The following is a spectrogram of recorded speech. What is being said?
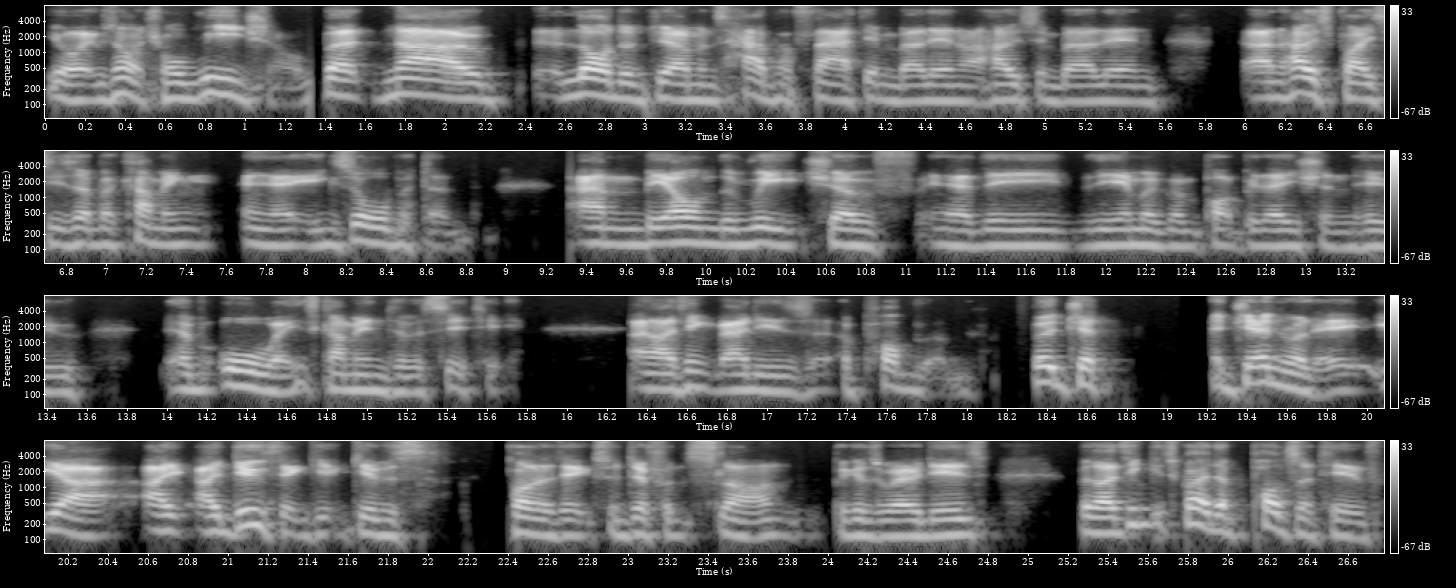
your it was much more regional. But now a lot of Germans have a flat in Berlin or a house in Berlin, and house prices are becoming you know, exorbitant. and beyond the reach of you know, the the immigrant population who have always come into the city. And I think that is a problem. But ge- generally, yeah, I, I do think it gives politics a different slant because of where it is. But I think it's quite a positive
